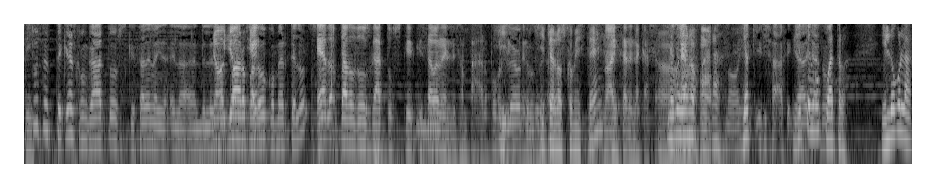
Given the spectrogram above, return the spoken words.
¿Tú te, te quedas con gatos que están en, la, en, la- en el No, yo- desamparo para eh, luego comértelos? He adoptado dos gatos que, que estaban en el desamparo. ¿Y, y te los comiste? No, ahí están en la casa. Ah. Luego ya no paras. No, yo, ya quién sabe, yo ya- tengo ya no. cuatro. Y luego la,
